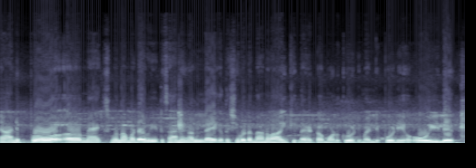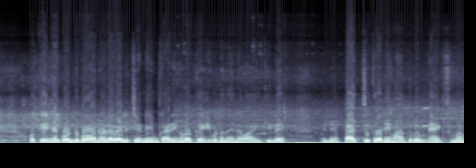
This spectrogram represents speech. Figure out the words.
ഞാനിപ്പോൾ മാക്സിമം നമ്മുടെ വീട്ടു സാധനങ്ങളെല്ലാം ഏകദേശം ഇവിടെ നിന്നാണ് വാങ്ങിക്കുന്നത് കേട്ടോ. മുളക് പൊടി മല്ലിപ്പൊടി ഓയിൽ ഒക്കെ ഞാൻ കൊണ്ടുപോകാനുള്ള വെളിച്ചെണ്ണയും കാര്യങ്ങളൊക്കെ ഇവിടെ നിന്ന് തന്നെ വാങ്ങിക്കൽ. പിന്നെ പച്ചക്കറി മാത്രം മാക്സിമം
